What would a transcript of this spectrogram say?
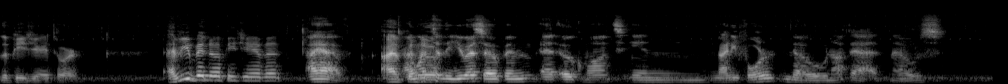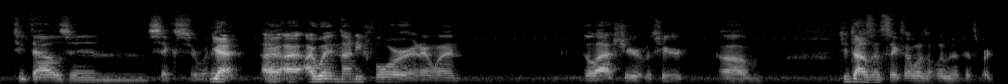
the PGA Tour. Have you been to a PGA event? I have. I've I went to, to the U.S. Open at Oakmont in '94. no, not that. No, it was 2006 or whatever. Yeah, I, I, I went in '94, and I went the last year it was here. Um, 2006, I wasn't living in Pittsburgh.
